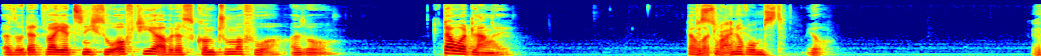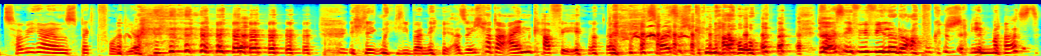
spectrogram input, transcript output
Also das war jetzt nicht so oft hier, aber das kommt schon mal vor. Also dauert lange. Dauert Bis du lange. eine rumst. Ja. Jetzt habe ich ja Respekt vor dir. ich leg mich lieber nicht. Also ich hatte einen Kaffee. Das weiß ich genau. Ich weiß nicht, wie viele du aufgeschrieben hast.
